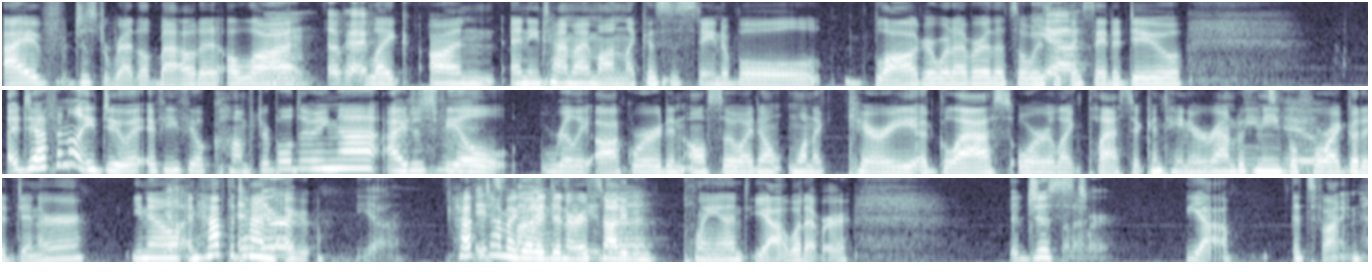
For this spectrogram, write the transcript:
I've just read about it a lot. Mm, okay. Like on anytime I'm on like a sustainable blog or whatever, that's always Yeah. what they say to do. I definitely do it if you feel comfortable doing that. I Mm-hmm. just feel really awkward and also I don't want to carry a glass or like plastic container around with Me me before I go to dinner, you know? Yeah. And half the time there- I Yeah, half the It's time I go to dinner it's not that. even planned. Yeah, whatever. Just whatever. yeah, it's fine.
